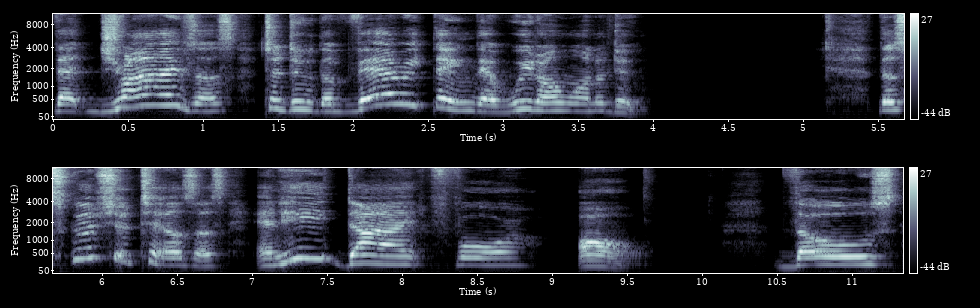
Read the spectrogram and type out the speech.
that drives us to do the very thing that we don't want to do. The scripture tells us, and he died for all. Those,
